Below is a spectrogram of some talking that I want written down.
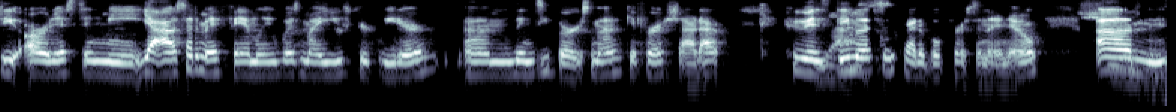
the artist in me yeah outside of my family was my youth group leader um lindsay bergsma give her a shout out who is yes. the most incredible person i know. Um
